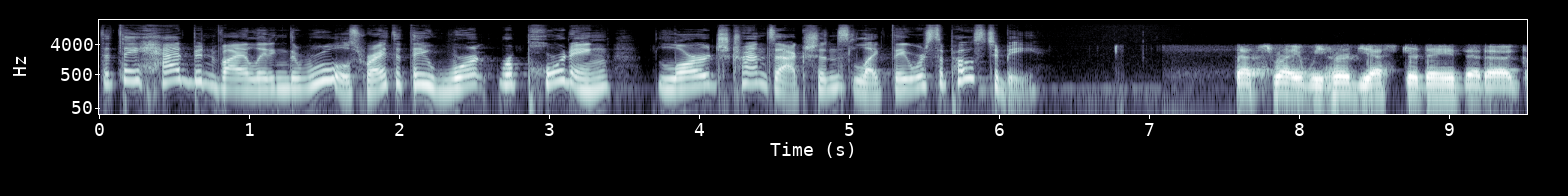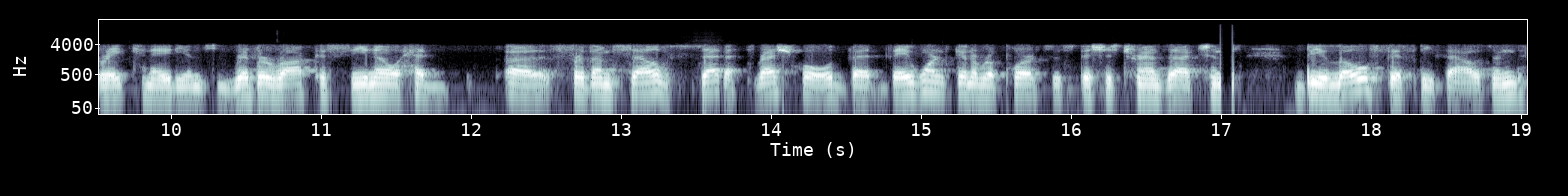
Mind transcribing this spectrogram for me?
that they had been violating the rules, right? That they weren't reporting large transactions like they were supposed to be. That's right. We heard yesterday that a Great Canadian's River Rock Casino had, uh, for themselves, set a threshold that they weren't going to report suspicious transactions below fifty thousand.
